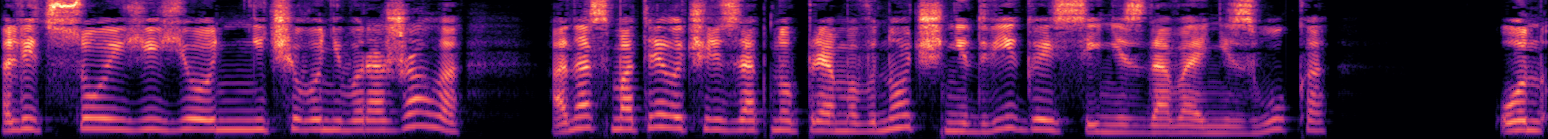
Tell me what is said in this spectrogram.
Лицо ее ничего не выражало, она смотрела через окно прямо в ночь, не двигаясь и не издавая ни звука. Он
